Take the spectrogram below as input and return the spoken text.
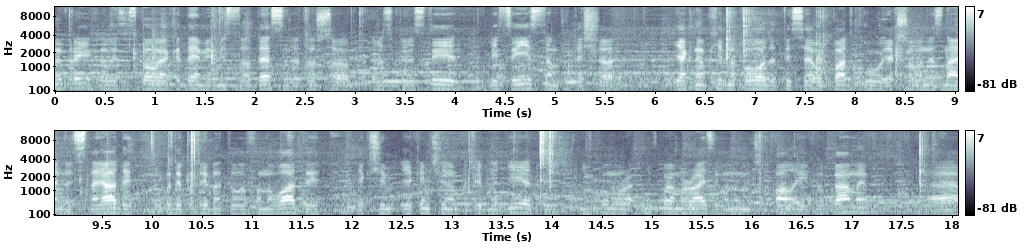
Ми приїхали з військової академії міста Одеси для того, щоб розповісти ліцеїстам про те, що як необхідно поводитися у випадку, якщо вони знайдуть снаряди, куди потрібно телефонувати, яким чином потрібно діяти, ні в кому ні в коєму разі вони не чіпали їх руками. Е,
